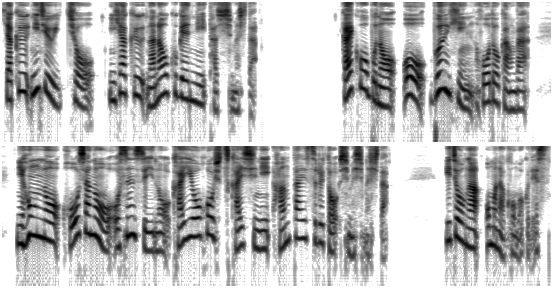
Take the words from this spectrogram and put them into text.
121兆207億元に達しました。外交部の王文賓報道官は、日本の放射能汚染水の海洋放出開始に反対すると示しました。以上が主な項目です。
